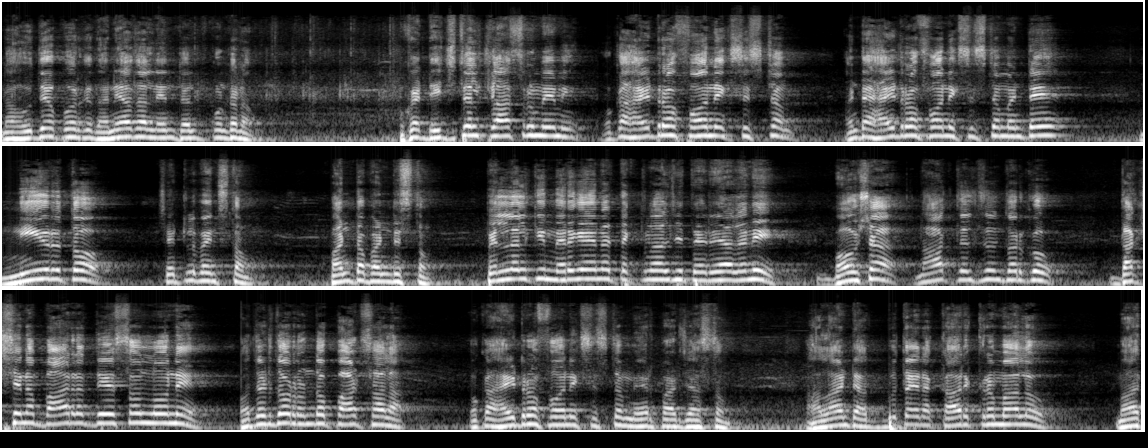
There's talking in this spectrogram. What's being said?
నా హృదయపూర్వక ధన్యవాదాలు నేను తెలుపుకుంటున్నాం. ఒక డిజిటల్ క్లాస్ రూమ్ ఏమి? ఒక హైడ్రోఫోనిక్ సిస్టమ్. అంటే హైడ్రోఫోనిక్ సిస్టమ్ అంటే నీరుతో చెట్లు పెంచుతాం పంట పండిస్తాం. పిల్లలకి మెరుగైన టెక్నాలజీ తెలియాలని బహుశా నాకు తెలిసినంత వరకు దక్షిణ భారతదేశంలోనే మొదటిదో రెండో పాఠశాల ఒక హైడ్రోఫోనిక్ సిస్టమ్ ఏర్పాటు చేస్తాం. అలాంటి అద్భుతమైన కార్యక్రమాలు మా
